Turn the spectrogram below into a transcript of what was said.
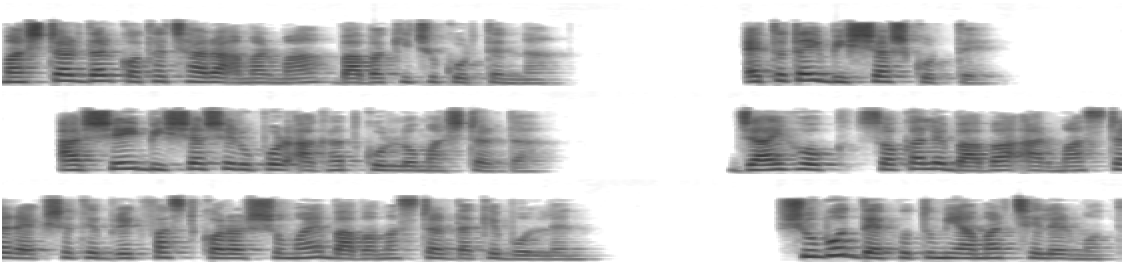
মাস্টারদার কথা ছাড়া আমার মা, বাবা কিছু করতেন না। এতটাই বিশ্বাস করতে। আর সেই বিশ্বাসের উপর আঘাত করল মাস্টারদা যাই হোক, সকালে বাবা আর মাস্টার একসাথে ব্রেকফাস্ট করার সময় বাবা মাস্টারদাকে বললেন সুবোধ দেখো তুমি আমার ছেলের মত।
